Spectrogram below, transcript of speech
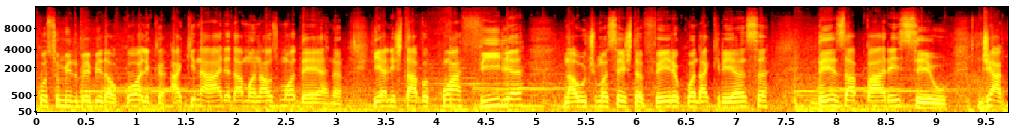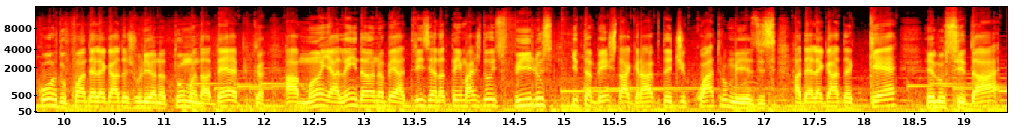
consumindo bebida alcoólica aqui na área da Manaus Moderna. E ela estava com a filha na última sexta-feira, quando a criança desapareceu. De acordo com a delegada Juliana Tuman, da DEPCA, a mãe, além da Ana Beatriz, ela tem mais dois filhos e também está grávida de quatro meses. A delegada quer elucidar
